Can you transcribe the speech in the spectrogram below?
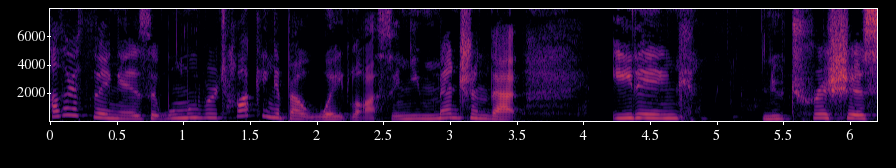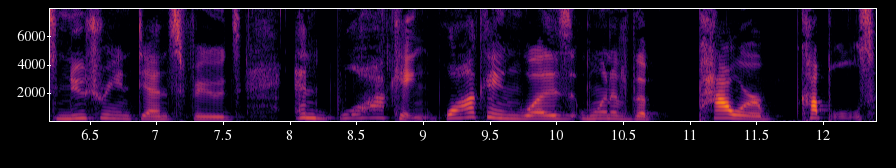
other thing is that when we were talking about weight loss, and you mentioned that eating nutritious, nutrient dense foods and walking, walking was one of the power couples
